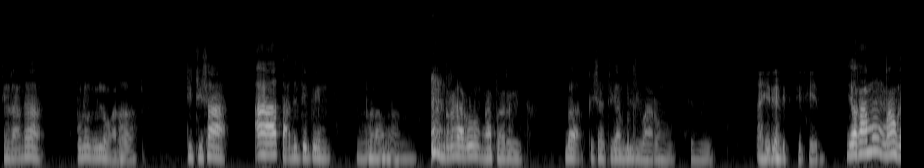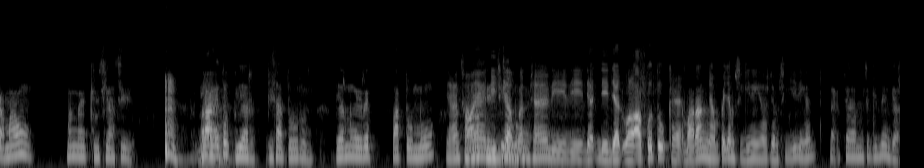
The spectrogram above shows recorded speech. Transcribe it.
jaraknya 10 kilo kan Heeh. di desa A tak titipin Hmm. Barangnya. terus aku ngabari mbak bisa diambil di warung sini Akhirnya dititipin. ya kamu mau nggak mau menegosiasi orang Ya. itu biar bisa turun biar mengirit waktumu Ya kan soalnya di jam kan misalnya di, di di di jadwal aku tuh kayak barang nyampe jam segini harus jam segini kan. Nek jam segini enggak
